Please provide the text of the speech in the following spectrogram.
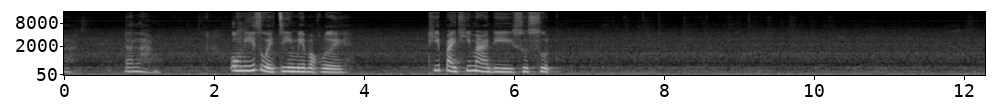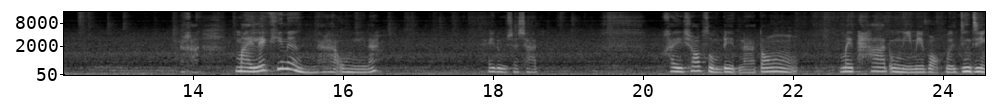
นะคะ ด้านหลัง องค์นี้สวยจริงเมย์บอกเลย ที่ไปที่มาดีสุดๆนะคะหมายเลขที่หนึ่งนะคะ องค์นี้นะ ให้ดูชัดๆ ใครชอบสมเด็จนะ ต้องไม่พลาดองค์นี้เมย์บอกเลยจริง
